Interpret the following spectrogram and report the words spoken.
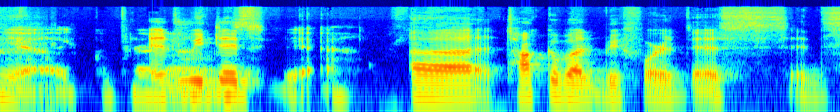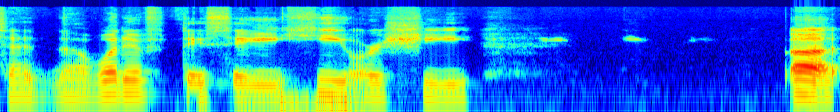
yeah like And we did- yeah Uh, talk about it before this and said, uh, what if they say he or she? Uh,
